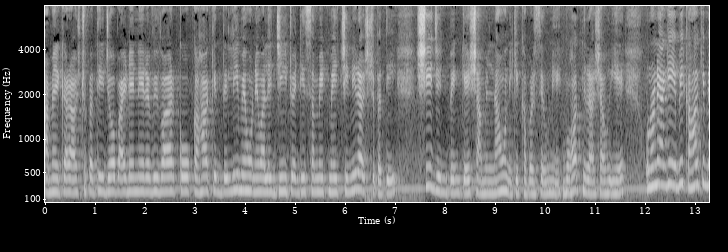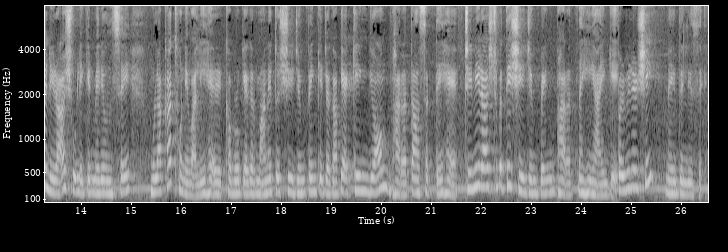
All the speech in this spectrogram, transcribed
America राष्ट्रपति Joe Biden ने रविवार को कहा कि दिल्ली में होने वाले जी ट्वेंटी समिट में चीनी राष्ट्रपति शी जिनपिंग के शामिल न होने की खबर से उन्हें बहुत निराशा हुई है। उन्होंने आगे ये भी कहा कि मैं निराश हूँ, लेकिन मेरी उनसे मुलाकात होने वाली है। खबरों के अगर माने तो शी जिनपिंग की जगह किंग योंग भारत आ सकते हैं। चीनी राष्ट्रपति शी जिनपिंग भारत नहीं आएँगे। परवीन सिंह, नई दिल्ली से।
